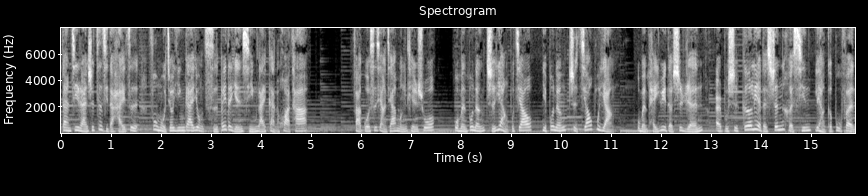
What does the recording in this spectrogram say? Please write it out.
但既然是自己的孩子，父母就应该用慈悲的言行来感化他。法国思想家蒙田说。我们不能只养不教，也不能只教不养。我们培育的是人，而不是割裂的身和心两个部分。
